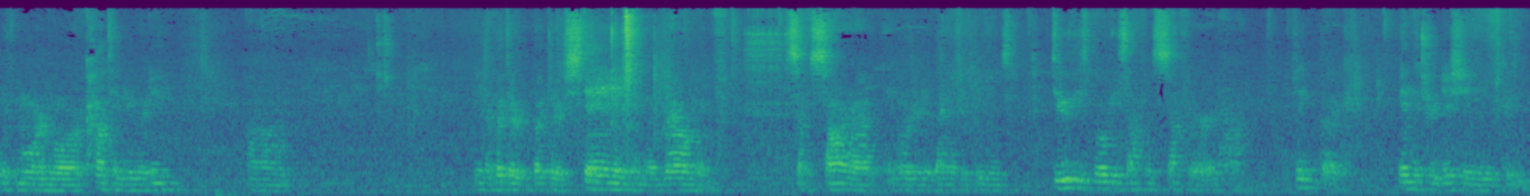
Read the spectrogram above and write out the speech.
with more and more continuity. Um, you know, but they're but they're staying in the realm of samsara in order to benefit beings. Do these bodhisattvas suffer or not? I think like in the tradition you can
